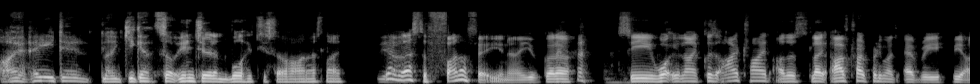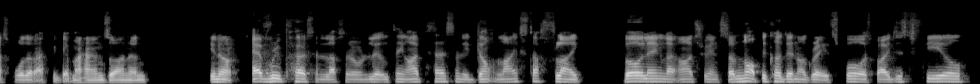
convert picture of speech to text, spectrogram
I hate it. Like you get so injured and the ball hits you so hard. And it's like, yeah, yeah but that's the fun of it. You know, you've got to see what you like. Cause I tried others, like I've tried pretty much every VI sport that I could get my hands on. And, you know, every person loves their own little thing. I personally don't like stuff like bowling, like archery and stuff, not because they're not great sports, but I just feel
